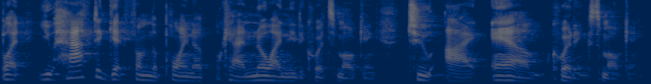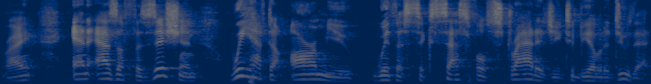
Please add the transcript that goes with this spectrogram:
But you have to get from the point of, okay, I know I need to quit smoking, to I am quitting smoking, right? And as a physician, we have to arm you with a successful strategy to be able to do that.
